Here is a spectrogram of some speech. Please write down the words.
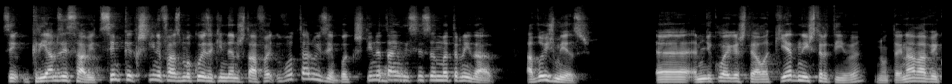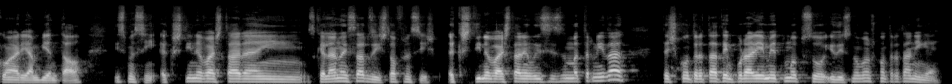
Sim, criámos esse hábito. Sempre que a Cristina faz uma coisa que ainda não está feita, vou dar o um exemplo. A Cristina está em uhum. licença de maternidade há dois meses. Uh, a minha colega Estela, que é administrativa, não tem nada a ver com a área ambiental, disse-me assim: a Cristina vai estar em. Se calhar nem sabes isto, ó Francisco. A Cristina vai estar em licença de maternidade, tens de contratar temporariamente uma pessoa. Eu disse: não vamos contratar ninguém.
